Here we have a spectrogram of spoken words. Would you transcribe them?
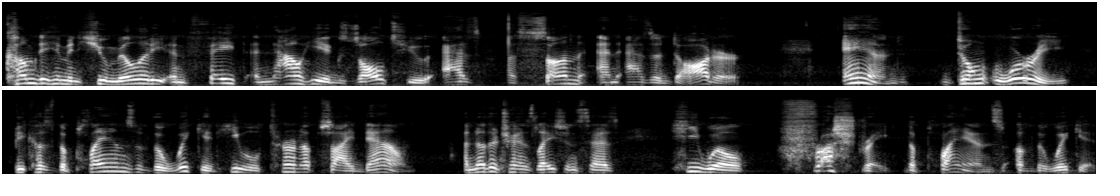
come to Him in humility and faith, and now He exalts you as a son and as a daughter. And don't worry, because the plans of the wicked He will turn upside down. Another translation says, He will frustrate the plans of the wicked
